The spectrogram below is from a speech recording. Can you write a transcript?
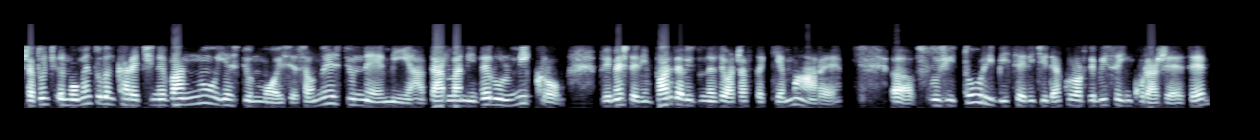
Și atunci, în momentul în care cineva nu este un Moise sau nu este un Neemia, dar la nivelul micro primește din partea lui Dumnezeu această chemare, uh, slujitorii bisericii de acolo ar trebui să-i încurajeze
